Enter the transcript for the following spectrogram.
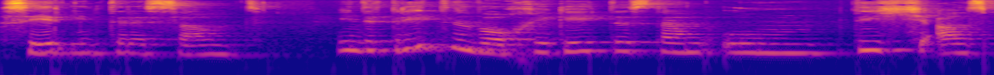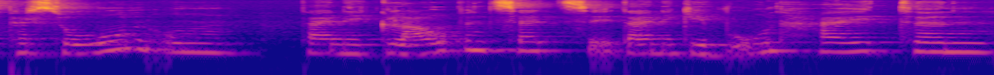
sehr interessant. In der dritten Woche geht es dann um dich als Person, um deine Glaubenssätze, deine Gewohnheiten,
